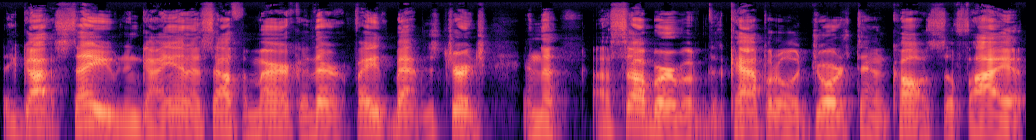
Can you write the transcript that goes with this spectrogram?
that got saved in Guyana, South America, there at Faith Baptist Church in the a suburb of the capital of Georgetown called Sophia.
